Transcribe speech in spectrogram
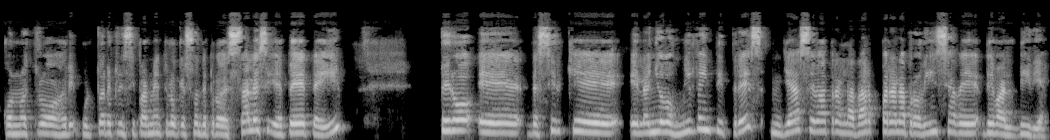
con nuestros agricultores, principalmente lo que son de Prodesales y de PTI pero decir que el año 2023 ya se va a trasladar para la provincia de Valdivia.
